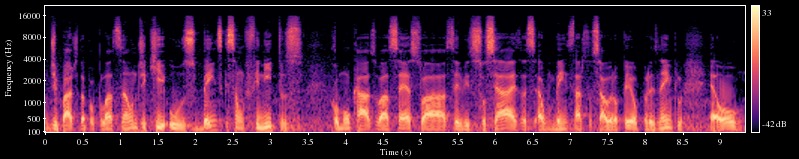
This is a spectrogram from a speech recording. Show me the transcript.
de parte da população de que os bens que são finitos, como o caso acesso a serviços sociais, a um bem-estar social europeu, por exemplo, é, ou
